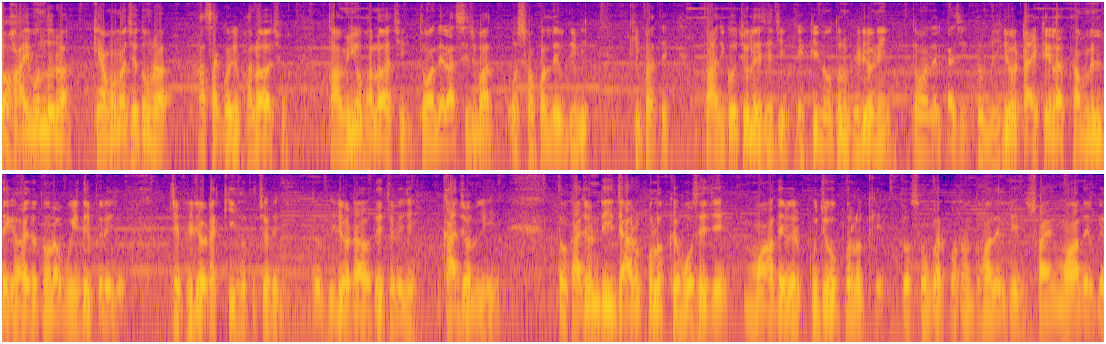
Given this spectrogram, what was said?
তো হাই বন্ধুরা, কেমন আছো তোমরা? আশা করি ভালো আছো। তো আমিও ভালো আছি। তোমাদের আশীর্বাদ ও সকল দেবদেবীর কৃপাতে। তো আজকেও চলে এসেছি একটি নতুন ভিডিও নিয়ে তোমাদের কাছে। তো ভিডিও টাইটেল আর থাম্বেল দেখে হয়তো তোমরা বুঝতে পেরেছ যে ভিডিওটা কি হতে চলেছে। তো ভিডিওটা হতে চলেছে গাজন নিয়ে। তো গাজনটি যার উপলক্ষে বসেছে, মহাদেবের পুজো উপলক্ষে। তো সববার প্রথম তোমাদেরকে স্বয়ং মহাদেবকে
